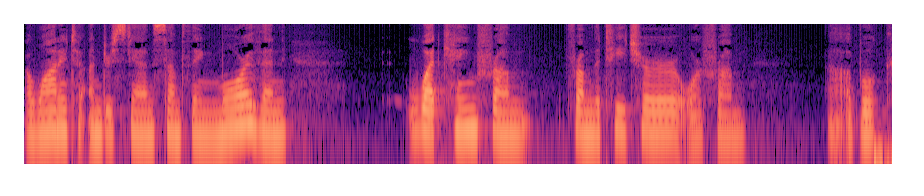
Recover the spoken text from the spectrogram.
I wanted to understand something more than what came from, from the teacher or from uh, a book.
